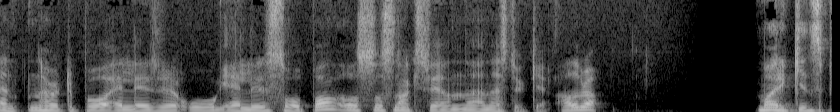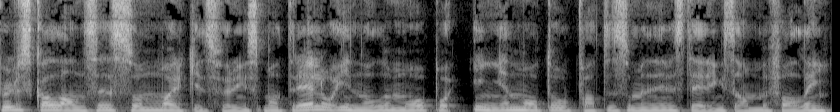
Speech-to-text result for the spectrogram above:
enten hørte på eller og eller så på, og så snakkes vi igjen eh, neste uke. Ha det bra. Markedspuls skal anses som markedsføringsmateriell, og innholdet må på ingen måte oppfattes som en investeringsanbefaling.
